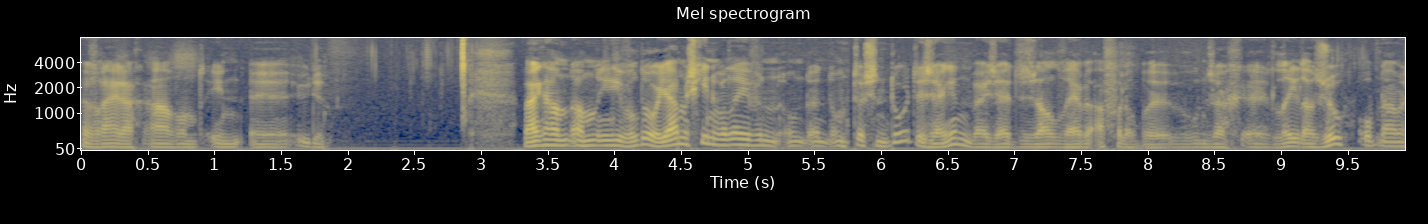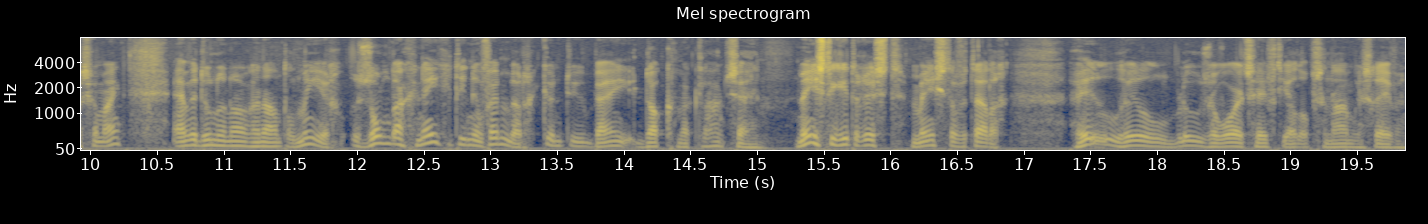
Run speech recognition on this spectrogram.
vrijdagavond in Uden. Wij gaan dan in ieder geval door. Ja, misschien wel even om, om tussendoor te zeggen. Wij zeiden dus al, we hebben afgelopen woensdag eh, Leila Zoo opnames gemaakt. En we doen er nog een aantal meer. Zondag 19 november kunt u bij Doc McLeod zijn. Meester gitarist, meester verteller. Heel, heel Blues Awards heeft hij al op zijn naam geschreven.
